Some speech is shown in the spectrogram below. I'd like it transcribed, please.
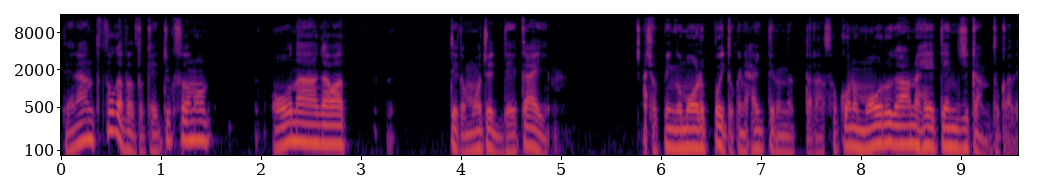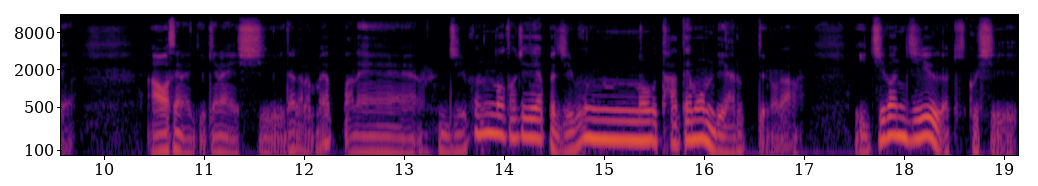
テナントとかだと結局そのオーナー側っていうかもうちょいでかいショッピングモールっぽいとこに入ってるんだったら、そこのモール側の閉店時間とかで合わせないといけないし、だからやっぱね、自分の土地でやっぱ自分の建物でやるっていうのが、一番自由が利くし、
